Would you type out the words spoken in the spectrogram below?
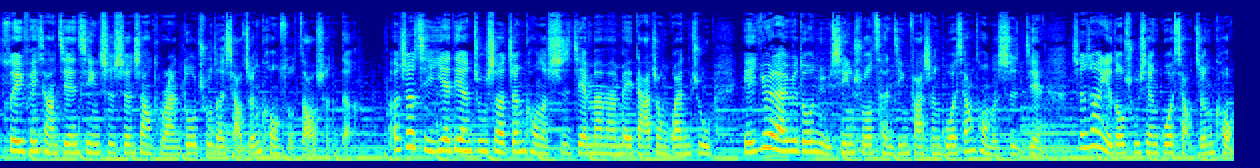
所以非常坚信是身上突然多出的小针孔所造成的。而这起夜店注射针孔的事件慢慢被大众关注，也越来越多女性说曾经发生过相同的事件，身上也都出现过小针孔。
